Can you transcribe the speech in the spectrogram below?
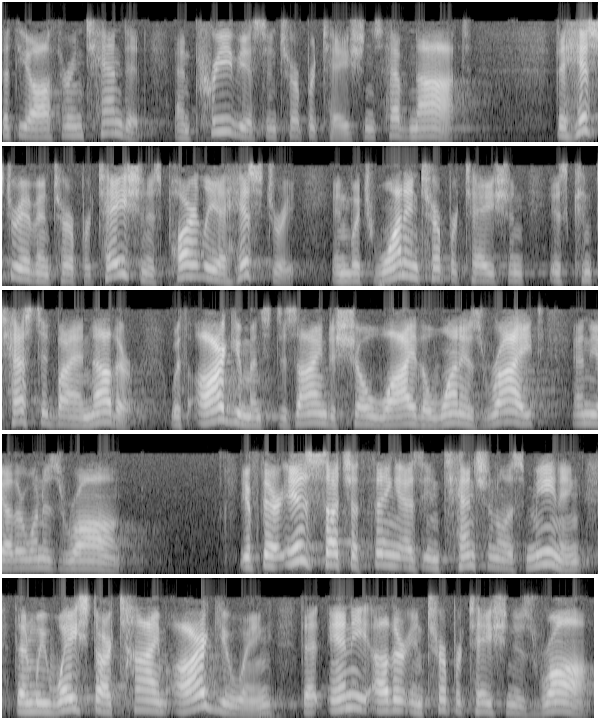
that the author intended, and previous interpretations have not. The history of interpretation is partly a history in which one interpretation is contested by another, with arguments designed to show why the one is right and the other one is wrong. If there is such a thing as intentionalist meaning, then we waste our time arguing that any other interpretation is wrong.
